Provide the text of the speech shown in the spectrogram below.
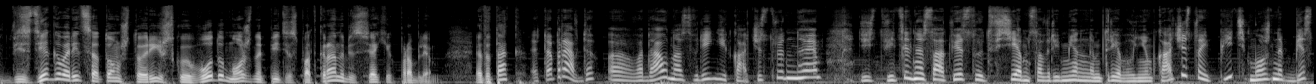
везде говорится о том, что рижскую воду можно пить из-под крана без всяких проблем. Это так? Это правда. Э, вода у нас в Риге качественная, действительно соответствует всем современным требованиям качества, и пить можно без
